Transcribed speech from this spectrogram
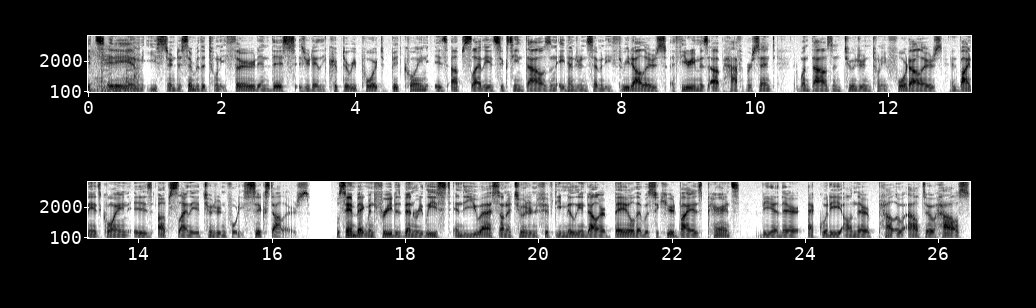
It's 8 a.m. Eastern, December the 23rd, and this is your daily crypto report. Bitcoin is up slightly at $16,873. Ethereum is up half a percent at $1,224, and Binance Coin is up slightly at $246. Well, Sam Bankman Fried has been released in the U.S. on a $250 million bail that was secured by his parents via their equity on their Palo Alto house.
